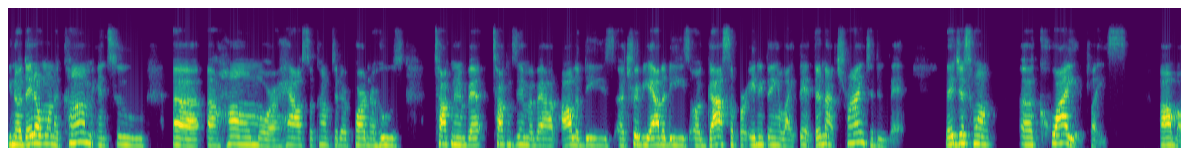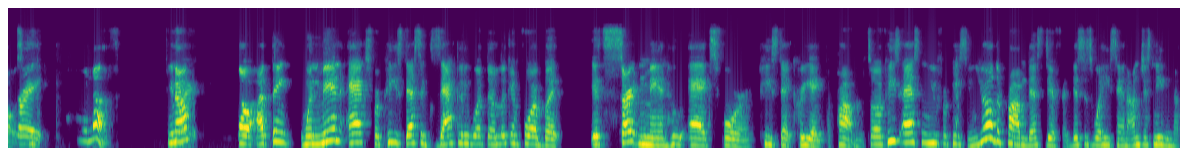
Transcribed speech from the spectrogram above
You know, they don't want to come into uh, a home or a house or come to their partner who's talking about talking to them about all of these uh, trivialities or gossip or anything like that. They're not trying to do that. They just want a quiet place, almost. Right. Enough. You know. Right. So I think when men ask for peace, that's exactly what they're looking for. But it's certain men who ask for peace that create the problem. So if he's asking you for peace and you're the problem, that's different. This is what he's saying. I'm just needing a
